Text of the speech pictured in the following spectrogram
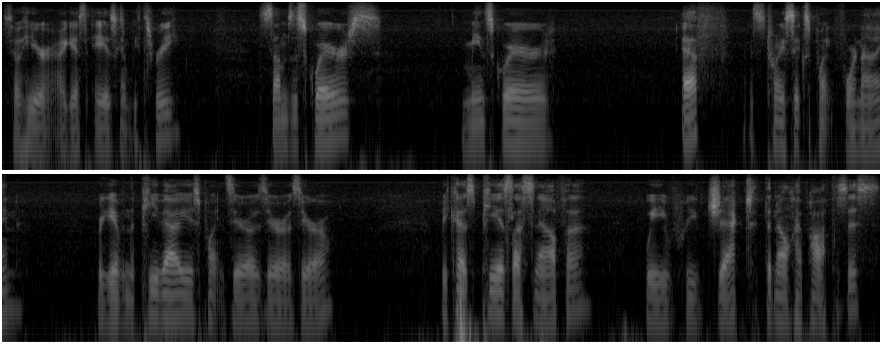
So here, I guess A is going to be 3. Sums of squares, mean squared, f is 26.49. We're given the p-value is 0.000. Because p is less than alpha, we reject the null hypothesis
